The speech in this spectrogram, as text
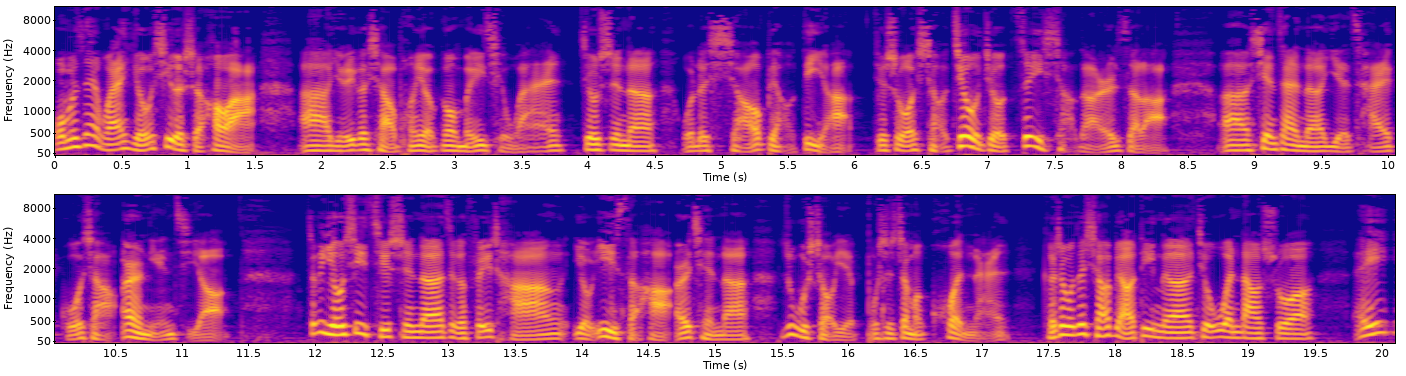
我们在玩游戏的时候啊啊，有一个小朋友跟我们一起玩，就是呢我的小表弟啊，就是我小舅舅最小的儿子了，呃，现在呢也才国小二年级哦。这个游戏其实呢，这个非常有意思哈，而且呢入手也不是这么困难。可是我的小表弟呢就问到说。哎，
